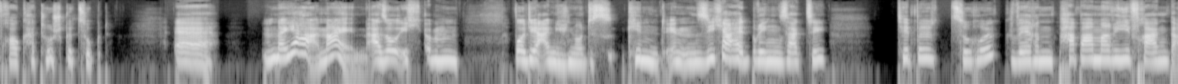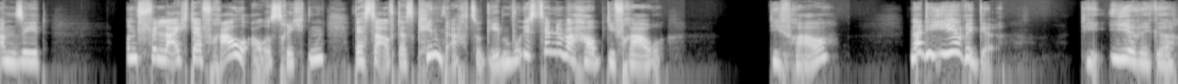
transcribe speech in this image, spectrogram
Frau Kartuschke zuckt. Äh, naja, nein. Also ich ähm, wollte ja eigentlich nur das Kind in Sicherheit bringen, sagt sie, tippelt zurück, während Papa Marie fragend ansieht. Und vielleicht der Frau ausrichten, besser auf das Kind acht zu geben. Wo ist denn überhaupt die Frau? Die Frau? Na, die ihrige. Die ihrige,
